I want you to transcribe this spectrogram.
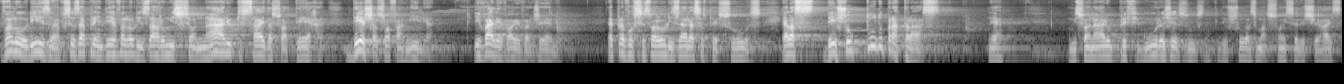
valoriza, vocês aprender a valorizar o missionário que sai da sua terra, deixa a sua família e vai levar o evangelho. É para vocês valorizar essas pessoas. Elas deixou tudo para trás, né? Missionário prefigura Jesus, né, que deixou as mações celestiais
